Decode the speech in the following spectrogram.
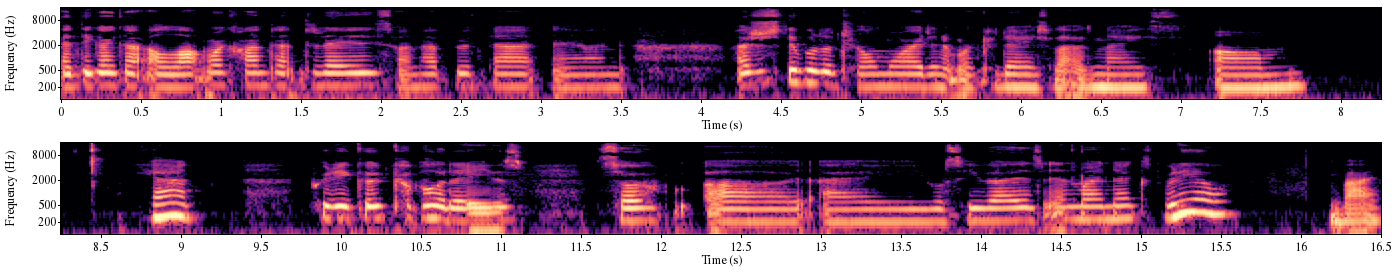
I think I got a lot more content today, so I'm happy with that. And I was just able to chill more. I didn't work today, so that was nice. Um, yeah, pretty good couple of days. So uh, I will see you guys in my next video. Bye.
